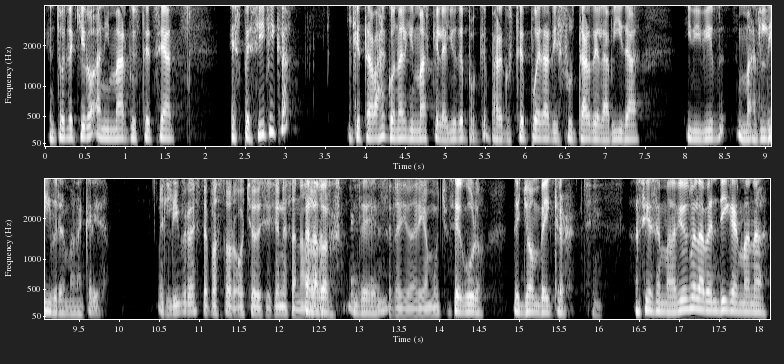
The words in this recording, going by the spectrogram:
Entonces le quiero animar que usted sea específica y que trabaje con alguien más que le ayude porque, para que usted pueda disfrutar de la vida y vivir más libre, hermana querida. El libro este, pastor, Ocho Decisiones Sanadoras, se le ayudaría mucho. Seguro, de John Baker. Sí. Así es, hermana. Dios me la bendiga, hermana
